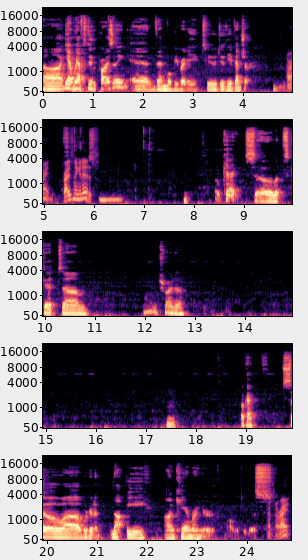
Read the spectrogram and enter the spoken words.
Uh, yeah, we have to do the prizing, and then we'll be ready to do the adventure. All right, prizing it is. Okay, so let's get. Um, let me try to. Hmm. Okay, so uh, we're gonna not be on camera here while we do this. That's all right.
